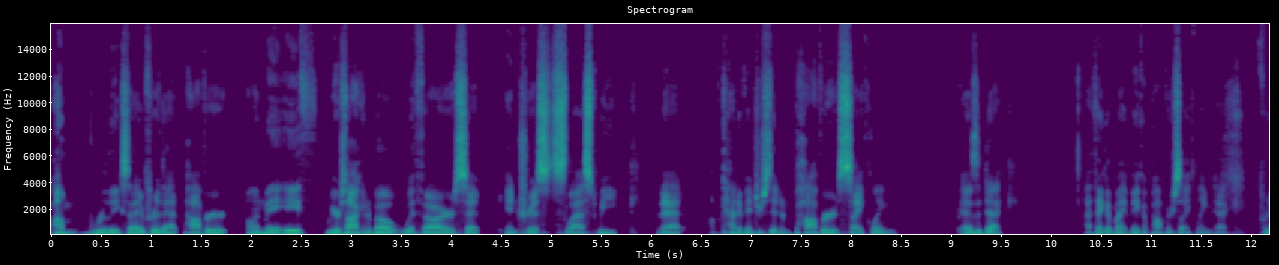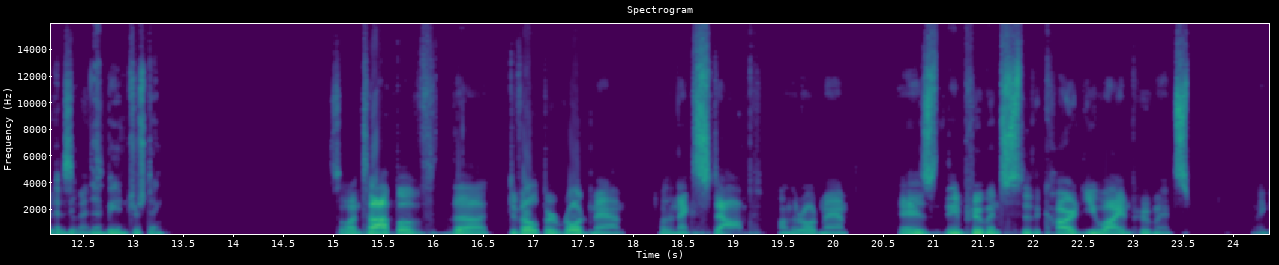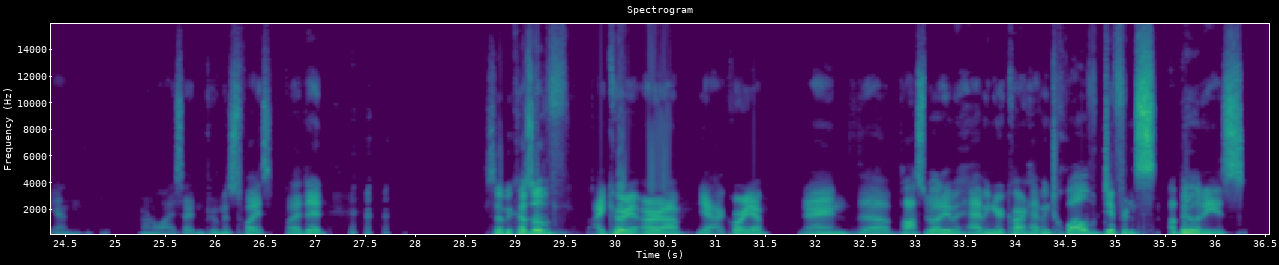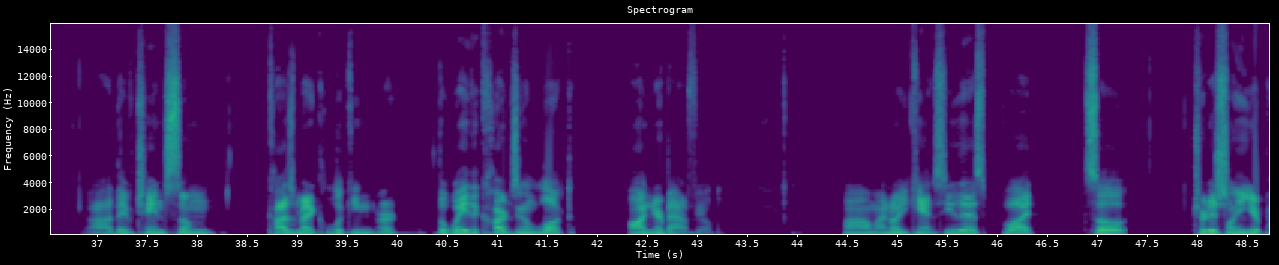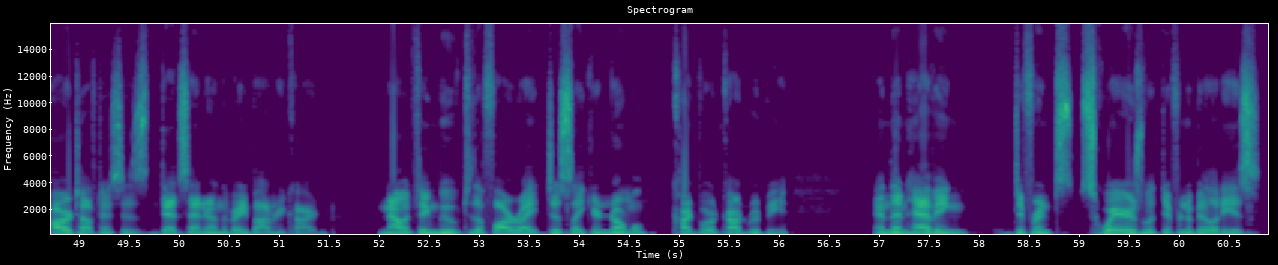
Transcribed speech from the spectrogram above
I'm really excited for that Pauper on May 8th. We were talking about with our set interests last week that I'm kind of interested in Pauper cycling as a deck. I think I might make a Pauper cycling deck for this that'd, be, event. that'd be interesting. So on top of the developer roadmap, or the next stop on the roadmap, is the improvements to the card UI improvements. Again, I don't know why I said improvements twice, but I did. so because of Ikoria, or uh, yeah, Ikoria, and the possibility of having your card having 12 different abilities, uh, they've changed some cosmetic looking, or the way the card's going to look on your battlefield. Um, I know you can't see this, but so traditionally your power toughness is dead center on the very bottom of your card. Now it's being moved to the far right, just like your normal cardboard card would be. And then having different squares with different abilities.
